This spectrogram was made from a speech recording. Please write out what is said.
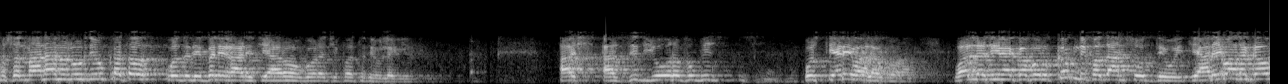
مسلمانانو نور دی وکړه او دې بلې غاړې تیارو ګوره چې پته دی ولګي اش ازد یورف بز اوس تیارې والا وګوره والذین کفروا کم دی په ځان سود دی وي تیارې والا کاو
